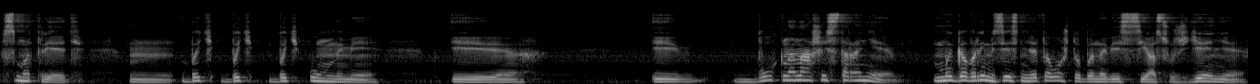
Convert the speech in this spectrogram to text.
смотреть, быть, быть, быть умными. И, и Бог на нашей стороне. Мы говорим здесь не для того, чтобы навести осуждение,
